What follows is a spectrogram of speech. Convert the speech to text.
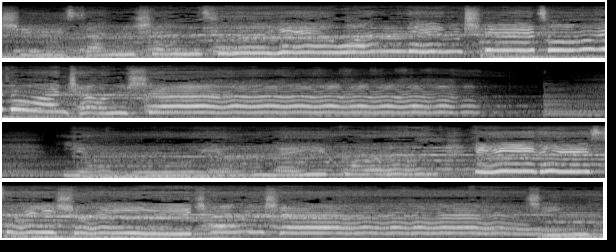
许三生，此夜闻铃，却作断肠声。悠悠梅魂，一缕随水已成尘。惊鸿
